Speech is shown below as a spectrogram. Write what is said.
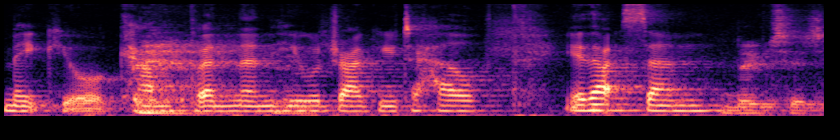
make your camp and then he will drag you to hell. Know, that's... Um, Noted.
